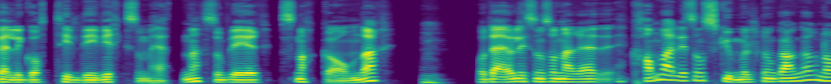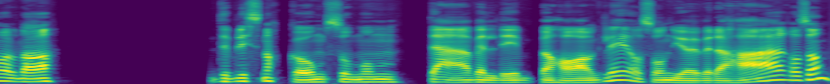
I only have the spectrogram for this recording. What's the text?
veldig godt til de virksomhetene som blir snakka om der. Mm. Og det er jo liksom sånn der, det kan være litt sånn skummelt noen ganger når da det blir snakka om som om det er veldig behagelig, og sånn gjør vi det her, og sånn.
